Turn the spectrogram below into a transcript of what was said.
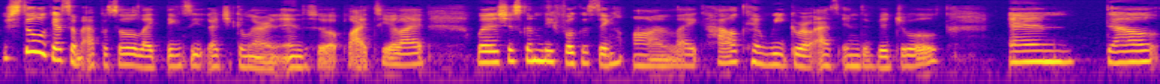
you still get some episode like things that you can learn and to apply to your life but it's just going to be focusing on like how can we grow as individuals and del-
